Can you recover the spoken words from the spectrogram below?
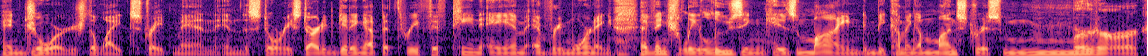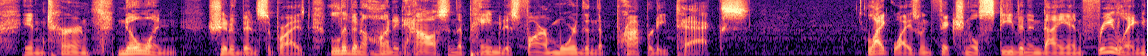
and George, the white straight man in the story, started getting up at 3:15 a.m. every morning, eventually losing his mind and becoming a monstrous murderer in turn, no one should have been surprised. Live in a haunted house and the payment is far more than the property tax. Likewise, when fictional Stephen and Diane Freeling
